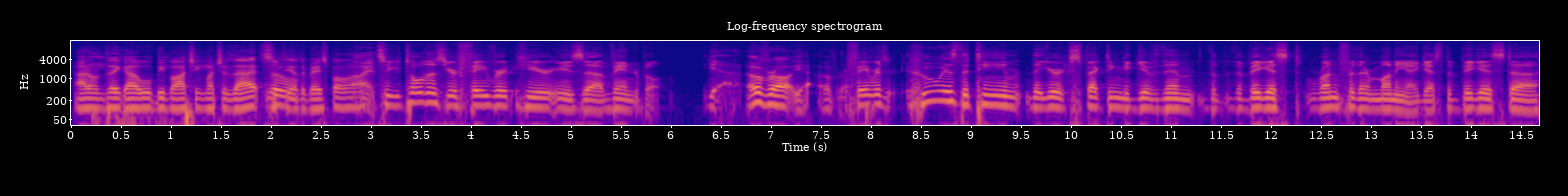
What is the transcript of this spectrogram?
I don't think I will be watching much of that So, with the other baseball on. All right, so you told us your favorite here is uh, Vanderbilt. Yeah. Overall, yeah. Overall. Favorites. Who is the team that you're expecting to give them the the biggest run for their money? I guess the biggest, uh,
